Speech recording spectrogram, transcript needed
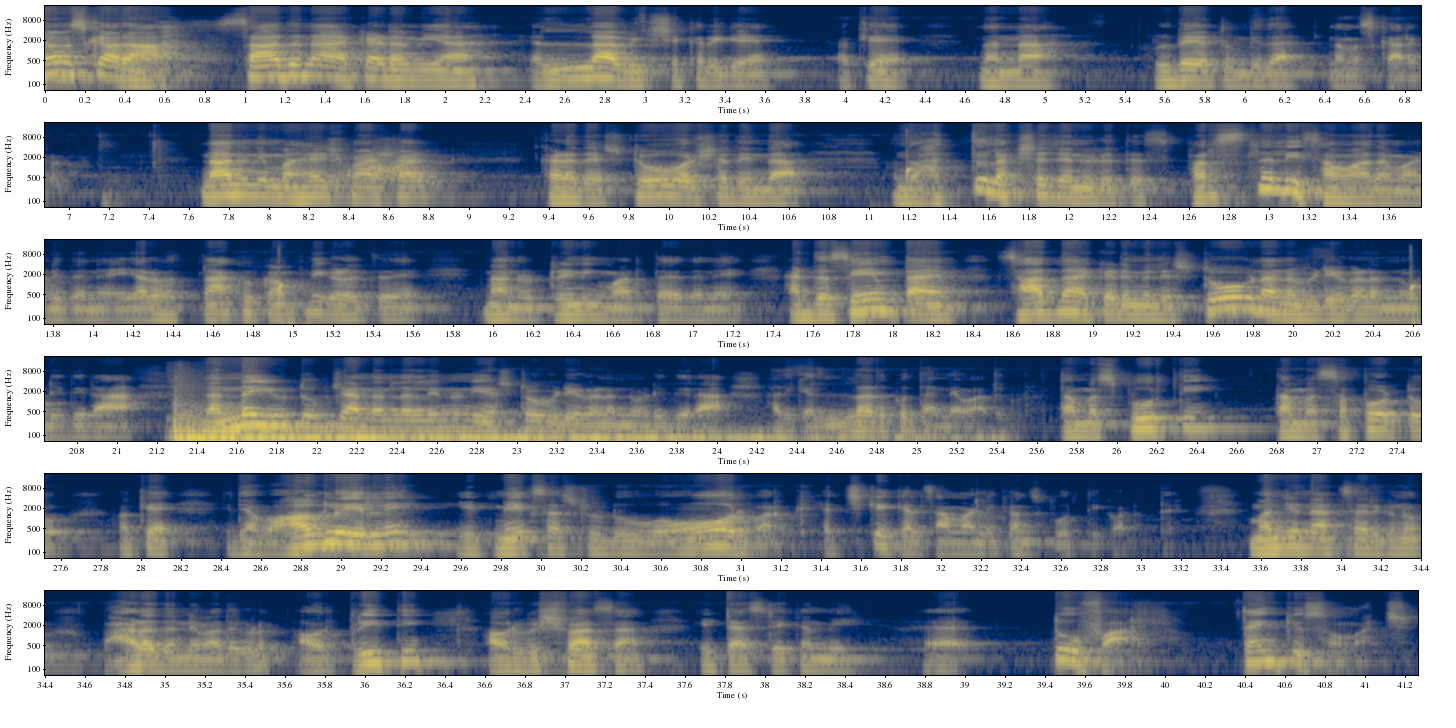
ನಮಸ್ಕಾರ. ಸಾಧನಾ ಅಕಾಡೆಮಿಯ ಎಲ್ಲ ವೀಕ್ಷಕರಿಗೆ, ಓಕೆ, ನನ್ನ ಹೃದಯ ತುಂಬಿದ ನಮಸ್ಕಾರಗಳು. ನಾನು ನಿಮ್ಮ ಮಹೇಶ್ ಮಾಷಾಳ್ ಕಳೆದ ಎಷ್ಟೋ ವರ್ಷದಿಂದ ಒಂದು ಹತ್ತು ಲಕ್ಷ ಜನರ ಜೊತೆ ಪರ್ಸ್ನಲಿ ಸಂವಾದ ಮಾಡಿದ್ದೇನೆ. ಅರವತ್ನಾಲ್ಕು ಕಂಪ್ನಿಗಳ ಜೊತೆ ನಾನು ಟ್ರೈನಿಂಗ್ ಮಾಡ್ತಾ ಇದ್ದೇನೆ. At the same time Sadhana ಅಕಾಡೆಮಿಯಲ್ಲಿ ಎಷ್ಟೋ ನಾನು ವಿಡಿಯೋಗಳನ್ನು ನೋಡಿದ್ದೀರಾ? ನನ್ನ ಯೂಟ್ಯೂಬ್ ಚಾನಲಲ್ಲಿನೂ ನೀವು ಎಷ್ಟೋ ವಿಡಿಯೋಗಳನ್ನು ನೋಡಿದ್ದೀರಾ? ಅದಕ್ಕೆಲ್ಲದಕ್ಕೂ ಧನ್ಯವಾದಗಳು. ತಮ್ಮ ಸ್ಫೂರ್ತಿ ತಮ್ಮ ಸಪೋರ್ಟು ಓಕೆ ಇದು ಯಾವಾಗಲೂ ಇರಲಿ it makes us to do over work ಹೆಚ್ಚಿಗೆ ಕೆಲಸ ಮಾಡಲಿಕ್ಕೆ ಒಂದು ಸ್ಫೂರ್ತಿ ಕೊಡುತ್ತೆ. ಮಂಜುನಾಥ್ ಸರ್ಗೂ ಬಹಳ ಧನ್ಯವಾದಗಳು. ಅವ್ರ ಪ್ರೀತಿ, ಅವ್ರ ವಿಶ್ವಾಸ it has taken me too far thank you so much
